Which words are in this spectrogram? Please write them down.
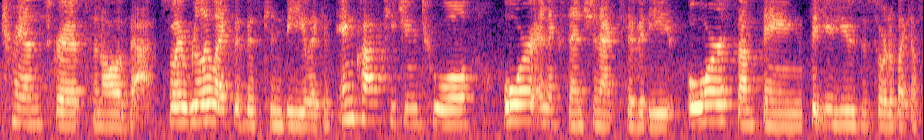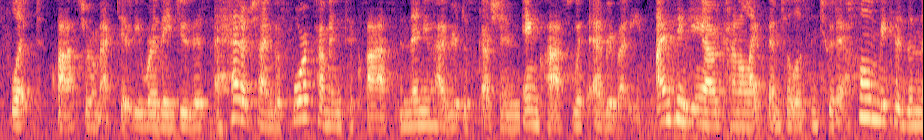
transcripts and all of that. So I really like that this can be like an in-class teaching tool or an extension activity or something that you use as sort of like a flipped classroom activity where they do this ahead of time before coming to class and then you have your discussion in class with everybody. I'm thinking I would kind of like them to listen to it at home because then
